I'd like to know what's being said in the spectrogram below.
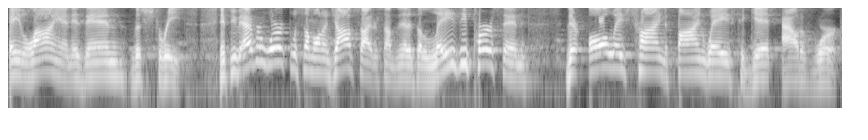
A lion is in the streets. If you've ever worked with someone on a job site or something that is a lazy person, they're always trying to find ways to get out of work.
